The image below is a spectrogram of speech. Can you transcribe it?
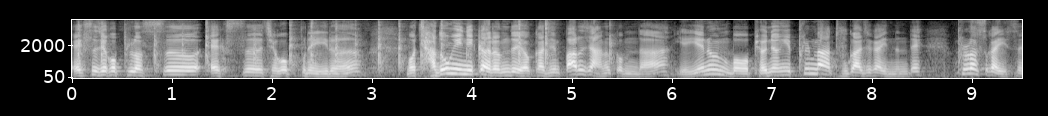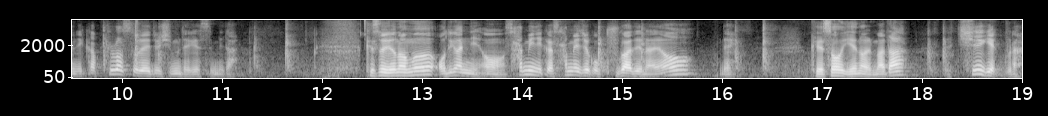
x제곱 플러스 x제곱분의 1은 뭐 자동이니까 여러분들 여기까지는 빠르지 않을 겁니다. 예, 얘는 뭐 변형이 풀마 두 가지가 있는데 플러스가 있으니까 플러스로 해주시면 되겠습니다. 그래서 이놈은 어디 갔니? 어, 3이니까 3의 제곱 9가 되나요? 네. 그래서 얘는 얼마다? 7이겠구나.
